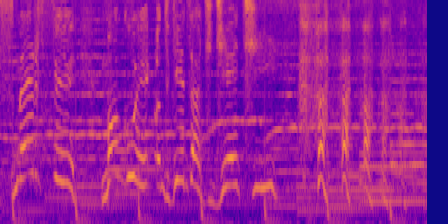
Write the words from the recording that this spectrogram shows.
smerfy mogły odwiedzać dzieci,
